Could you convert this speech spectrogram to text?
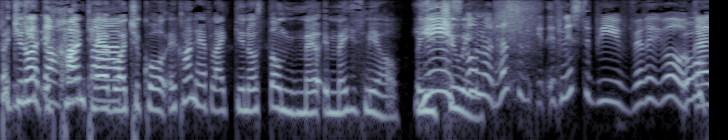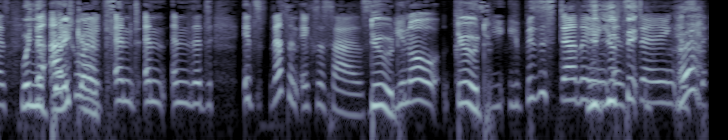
but you, know what? It can't have what you call. It can't have like you know still ma- maize meal when yes, you're chewing. oh no, it has to. Be, it needs to be very. Oh, Oh, guys, when the you break it. and and and that it's that's an exercise, Dude. You know, Dude. you, you're busy stirring You- you and thi- stirring and st-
